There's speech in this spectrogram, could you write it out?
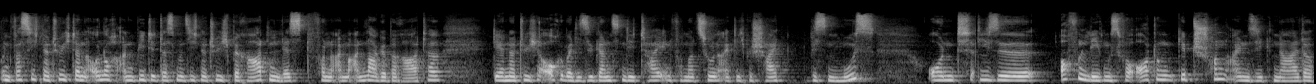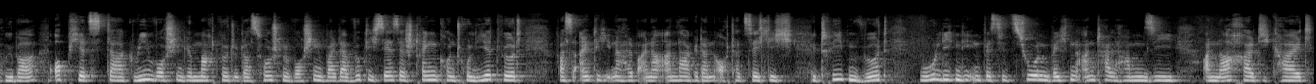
Und was sich natürlich dann auch noch anbietet, dass man sich natürlich beraten lässt von einem Anlageberater, der natürlich auch über diese ganzen Detailinformationen eigentlich Bescheid wissen muss. Und diese Offenlegungsverordnung gibt schon ein Signal darüber, ob jetzt da Greenwashing gemacht wird oder Socialwashing, weil da wirklich sehr, sehr streng kontrolliert wird, was eigentlich innerhalb einer Anlage dann auch tatsächlich getrieben wird. Wo liegen die Investitionen? Welchen Anteil haben sie an Nachhaltigkeit?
